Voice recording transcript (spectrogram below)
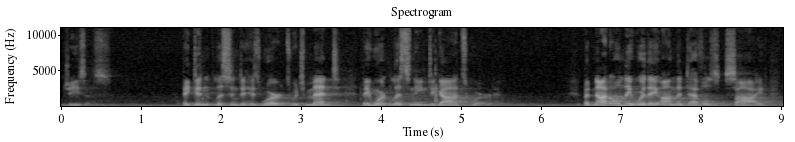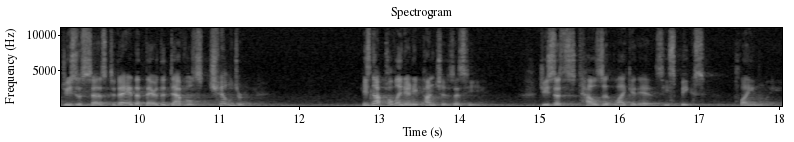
Jesus. They didn't listen to his words, which meant they weren't listening to God's word. But not only were they on the devil's side, Jesus says today that they're the devil's children. He's not pulling any punches, is he? Jesus tells it like it is. He speaks plainly.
